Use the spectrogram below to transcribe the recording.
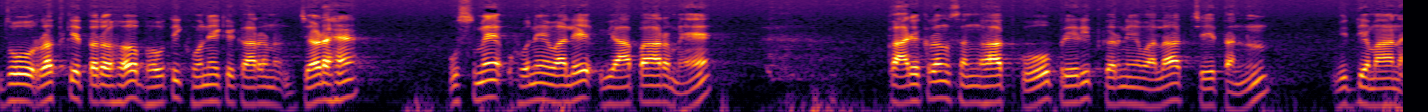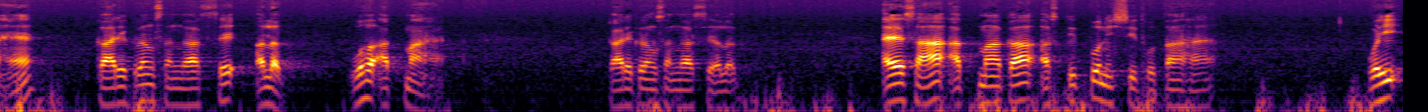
जो रथ के तरह भौतिक होने के कारण जड़ है, उसमें होने वाले व्यापार में कार्यक्रम संघात को प्रेरित करने वाला चेतन विद्यमान है। कार्यक्रम संघात से अलग, वह आत्मा है। कार्यक्रम संघात से अलग। ऐसा आत्मा का अस्तित्व निश्चित होता है। वही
